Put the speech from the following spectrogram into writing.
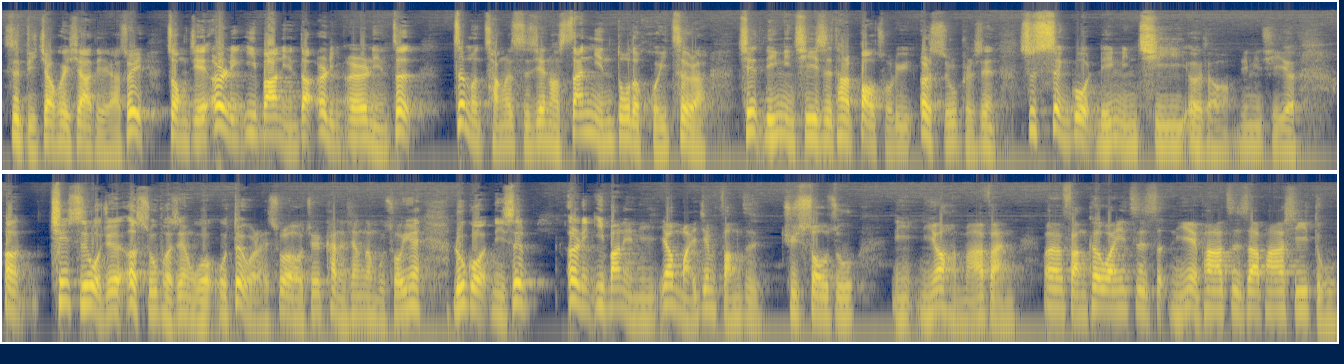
是比较会下跌的。所以总结二零一八年到二零二二年这这么长的时间哦，三年多的回撤啊，其实零零七一四它的报酬率二十五 percent 是胜过零零七一二的哦，零零七一二。哦，其实我觉得二十五 percent，我我对我来说，我觉得看得相当不错。因为如果你是二零一八年你要买一间房子去收租，你你要很麻烦，呃，房客万一自杀，你也怕他自杀，怕他吸毒，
